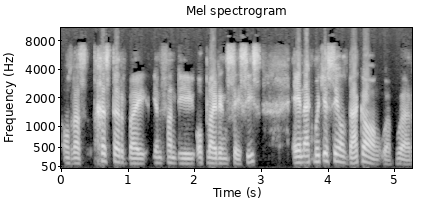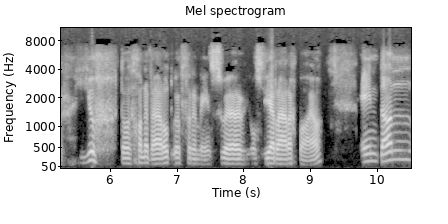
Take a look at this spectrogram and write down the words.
Ons was gister by een van die opleidingssessies en ek moet jou sê ons bekke hang oop, hoor. Joe, daar gaan 'n wêreld oop vir 'n mens. So ons leer regtig baie. En dan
